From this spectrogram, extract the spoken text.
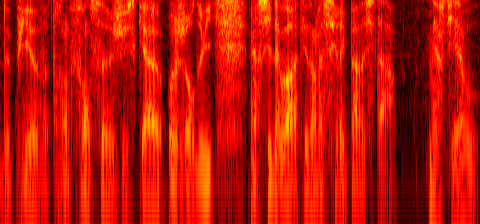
depuis votre enfance jusqu'à aujourd'hui. Merci d'avoir été dans la série Paris Star. Merci à vous.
